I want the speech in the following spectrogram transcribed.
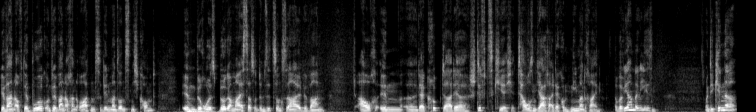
wir waren auf der Burg und wir waren auch an Orten, zu denen man sonst nicht kommt. Im Büro des Bürgermeisters und im Sitzungssaal. Wir waren auch in äh, der Krypta der Stiftskirche, tausend Jahre alt, da kommt niemand rein. Aber wir haben da gelesen. Und die Kinder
